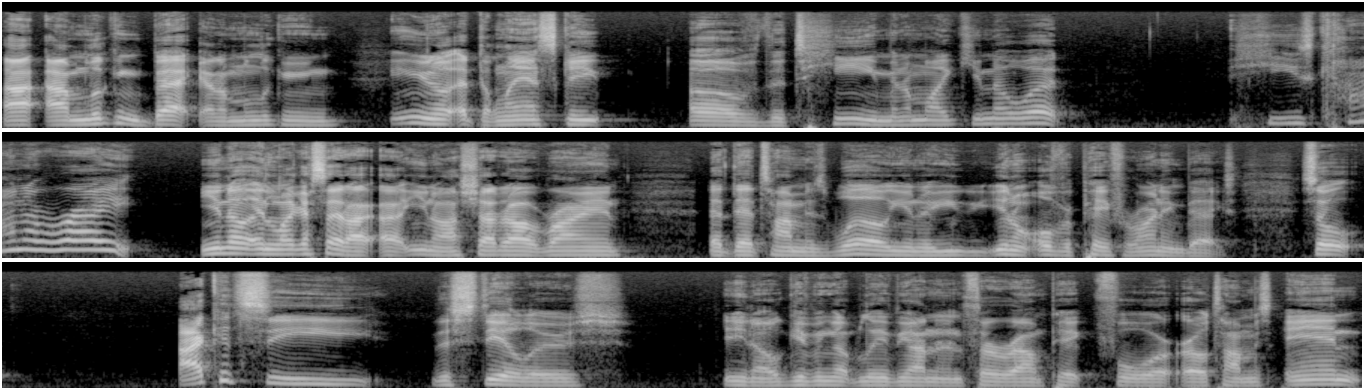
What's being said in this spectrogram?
I, I'm looking back and I'm looking, you know, at the landscape of the team, and I'm like, you know what? He's kind of right. You know, and like I said, I, I you know I shouted out Ryan at that time as well. You know, you you don't overpay for running backs, so I could see the Steelers, you know, giving up Le'Veon in the third round pick for Earl Thomas, and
